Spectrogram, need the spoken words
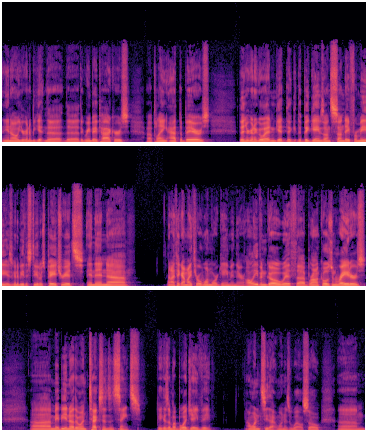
You know, you're going to be getting the the, the Green Bay Packers uh, playing at the Bears. Then you're going to go ahead and get the the big games on Sunday for me is going to be the Steelers Patriots, and then uh, and I think I might throw one more game in there. I'll even go with uh, Broncos and Raiders, uh, maybe another one Texans and Saints because I'm a boy JV. I want to see that one as well. So um,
